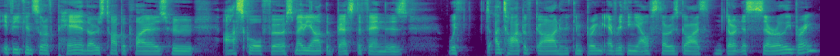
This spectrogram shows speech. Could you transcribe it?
if you can sort of pair those type of players who are score first, maybe aren't the best defenders, with a type of guard who can bring everything else those guys don't necessarily bring.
